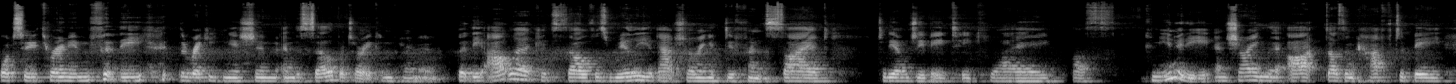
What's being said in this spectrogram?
or two thrown in for the, the recognition and the celebratory component, but the artwork itself is really about showing a different side to the LGBTQIA plus community and showing that art doesn't have to be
